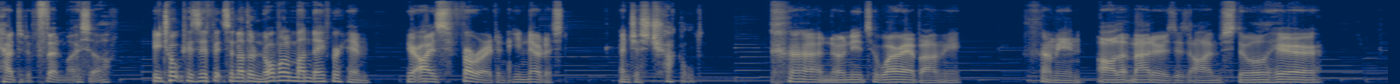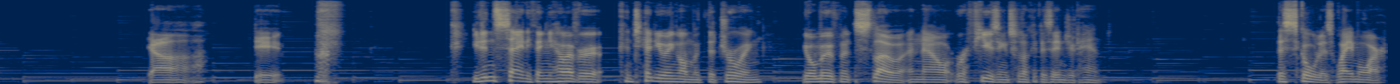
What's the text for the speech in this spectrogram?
Had to defend myself. He talked as if it's another normal Monday for him. Your eyes furrowed and he noticed, and just chuckled. no need to worry about me. I mean, all that matters is I'm still here. Yeah, deep. You didn't say anything, however, continuing on with the drawing, your movement slow and now refusing to look at his injured hand. This school is way more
